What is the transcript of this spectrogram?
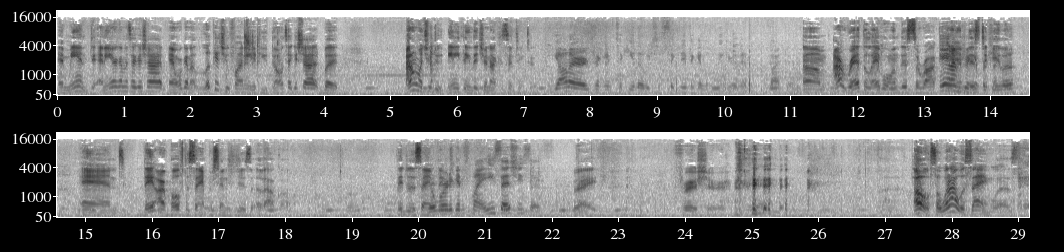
And me and Danny are gonna take a shot, and we're gonna look at you funny if you don't take a shot. But I don't want you to do anything that you're not consenting to. Y'all are drinking tequila, which is significantly weaker than vodka. Um, I read the label on this Ciroc And and, this tequila, and they are both the same percentages of alcohol. They do the same. Your word against mine. He says, she says. Right. For sure. Yeah. oh, so what I was saying was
